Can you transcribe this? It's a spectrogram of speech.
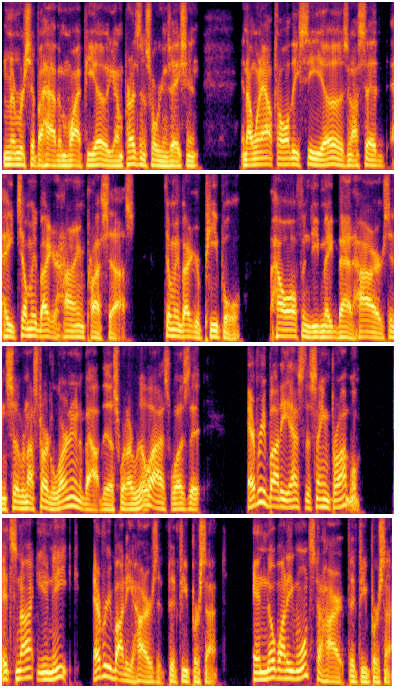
membership I have in YPO, Young Presidents Organization. And I went out to all these CEOs and I said, Hey, tell me about your hiring process. Tell me about your people. How often do you make bad hires? And so when I started learning about this, what I realized was that everybody has the same problem. It's not unique. Everybody hires at 50% and nobody wants to hire at 50%.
